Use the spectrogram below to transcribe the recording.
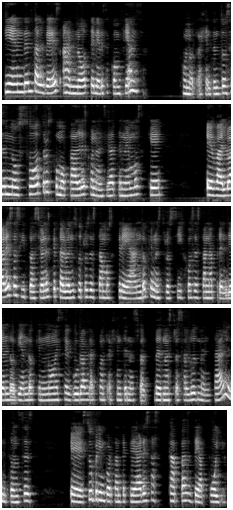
tienden tal vez a no tener esa confianza con otra gente. Entonces nosotros como padres con ansiedad tenemos que evaluar esas situaciones que tal vez nosotros estamos creando, que nuestros hijos están aprendiendo, viendo que no es seguro hablar con otra gente de nuestra, salud mental. Entonces, es eh, súper importante crear esas capas de apoyo.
